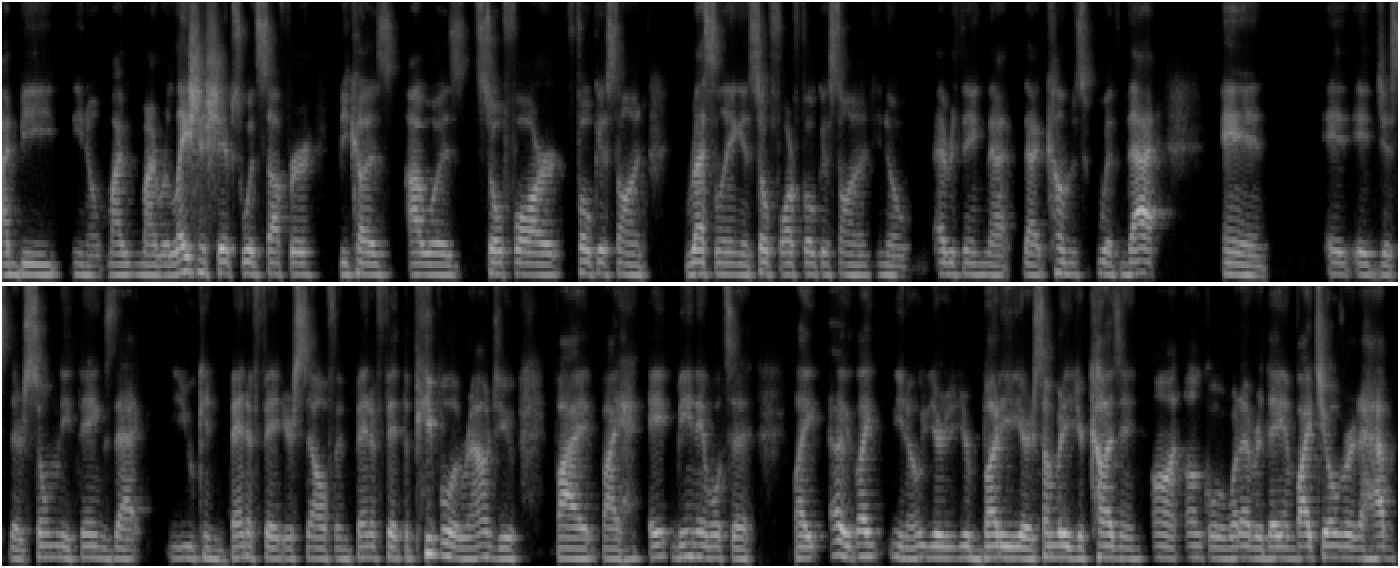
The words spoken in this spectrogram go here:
I'd be, you know, my, my relationships would suffer because I was so far focused on wrestling and so far focused on, you know, everything that, that comes with that. And it, it just, there's so many things that you can benefit yourself and benefit the people around you by, by being able to, like oh, like you know your your buddy or somebody your cousin aunt uncle or whatever they invite you over to have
